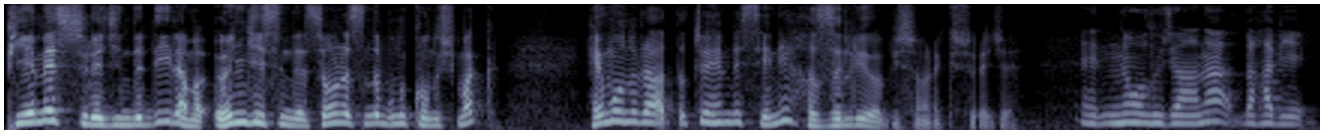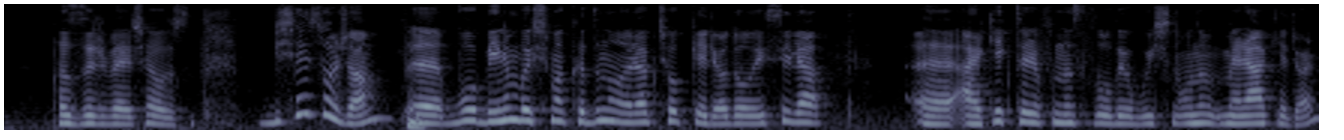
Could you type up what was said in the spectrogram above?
PMS sürecinde değil ama öncesinde sonrasında bunu konuşmak hem onu rahatlatıyor hem de seni hazırlıyor bir sonraki sürece. E, ne olacağına daha bir hazır ve şey olursun. Bir şey soracağım. E, bu benim başıma kadın olarak çok geliyor. Dolayısıyla e, erkek tarafı nasıl oluyor bu işin onu merak ediyorum.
